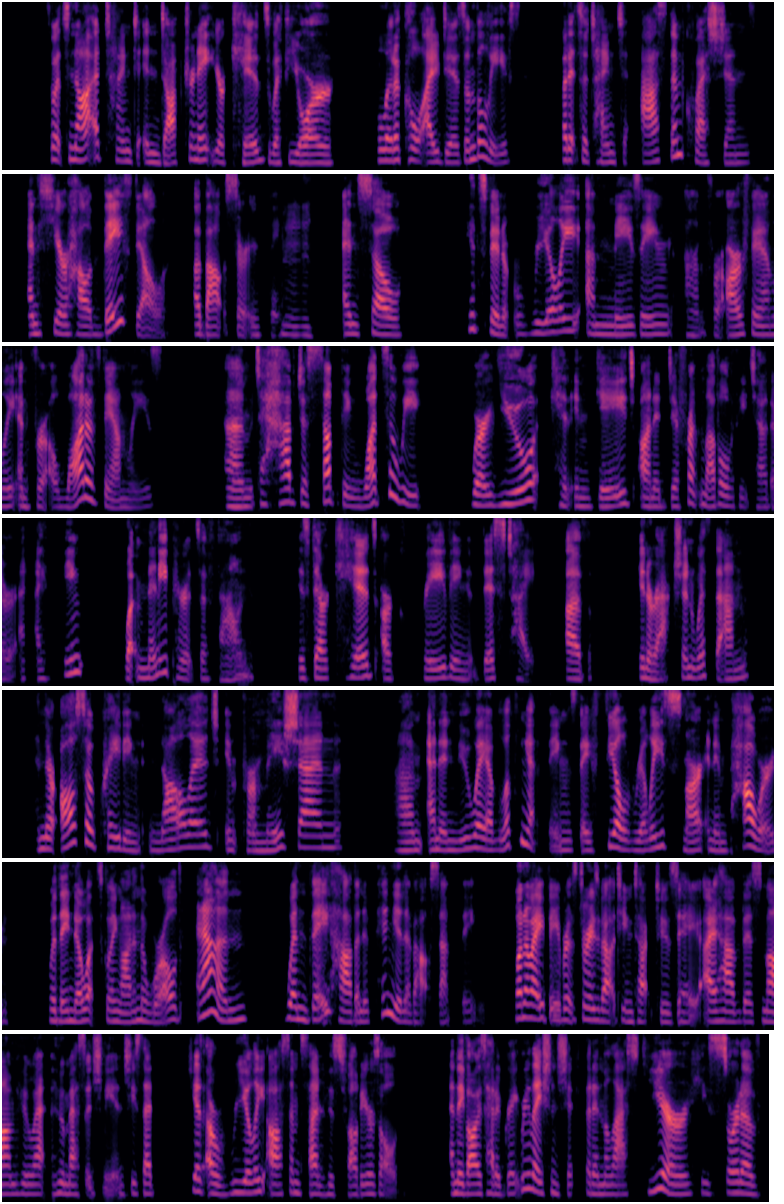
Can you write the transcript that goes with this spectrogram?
So it's not a time to indoctrinate your kids with your political ideas and beliefs, but it's a time to ask them questions and hear how they feel about certain things. Mm. And so it's been really amazing um, for our family and for a lot of families um, to have just something once a week where you can engage on a different level with each other. And I think what many parents have found is their kids are craving this type of interaction with them. And they're also creating knowledge, information, um, and a new way of looking at things. They feel really smart and empowered when they know what's going on in the world and when they have an opinion about something. One of my favorite stories about Teen Talk Tuesday, I have this mom who, who messaged me and she said she has a really awesome son who's 12 years old and they've always had a great relationship. But in the last year, he's sort of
